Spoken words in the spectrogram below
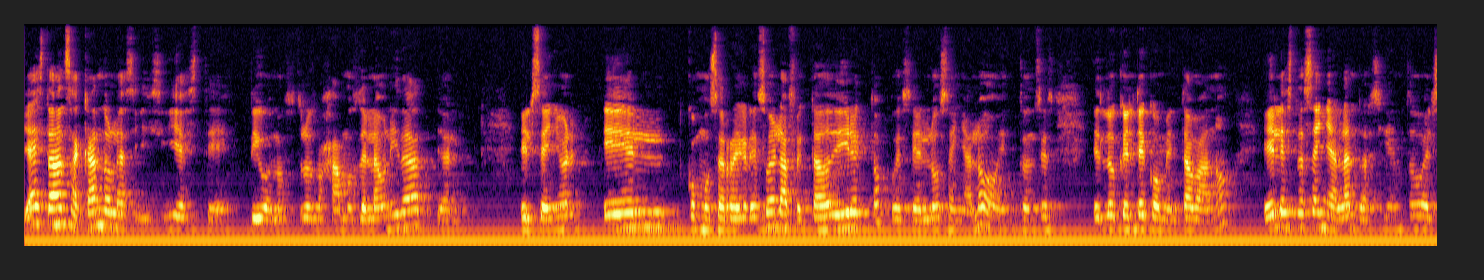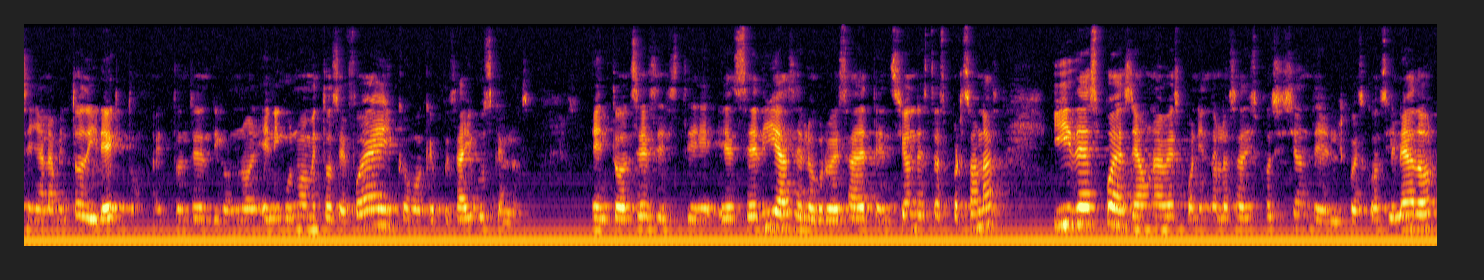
ya estaban sacándolas y sí, este, digo, nosotros bajamos de la unidad, el, señor, él, como se regresó el afectado directo, pues él lo señaló, entonces es lo que él te comentaba, ¿no? Él está señalando, haciendo el señalamiento directo, entonces, digo, en ningún momento se fue y como que pues ahí búsquenlos. Entonces, este, ese día se logró esa detención de estas personas y después, ya una vez poniéndolos a disposición del juez conciliador,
